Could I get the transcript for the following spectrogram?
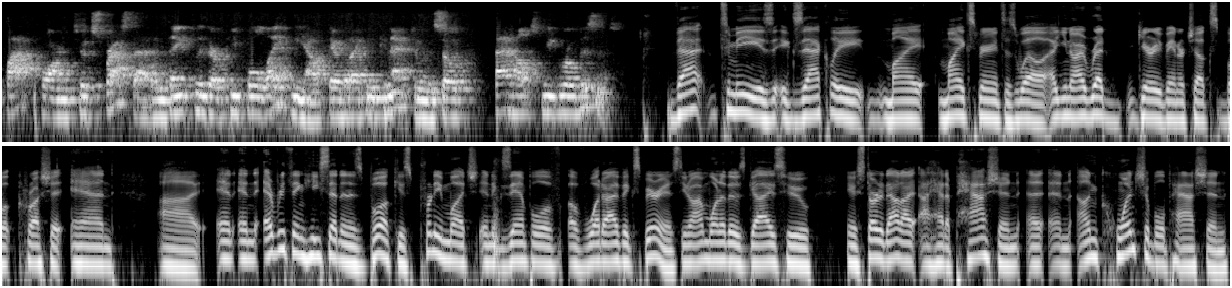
platform to express that. And thankfully, there are people like me out there that I can connect to. And so that helps me grow business. That to me is exactly my my experience as well. You know, I read Gary Vaynerchuk's book Crush It, and uh, and and everything he said in his book is pretty much an example of, of what I've experienced. You know, I'm one of those guys who you know started out. I, I had a passion, a, an unquenchable passion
